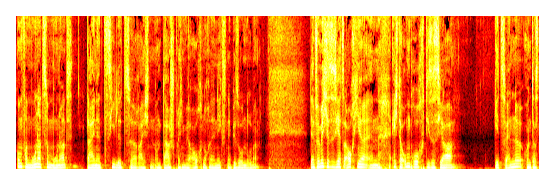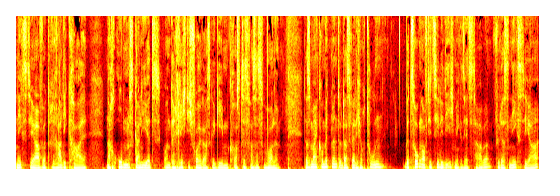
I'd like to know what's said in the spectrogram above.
um von Monat zu Monat deine Ziele zu erreichen. Und da sprechen wir auch noch in den nächsten Episoden drüber. Denn für mich ist es jetzt auch hier ein echter Umbruch. Dieses Jahr geht zu Ende und das nächste Jahr wird radikal nach oben skaliert und richtig Vollgas gegeben, kostet es, was es wolle. Das ist mein Commitment und das werde ich auch tun, bezogen auf die Ziele, die ich mir gesetzt habe für das nächste Jahr,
